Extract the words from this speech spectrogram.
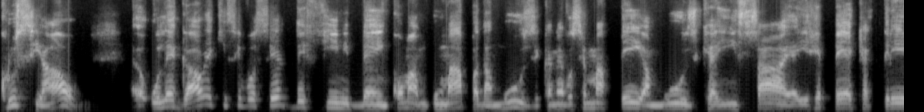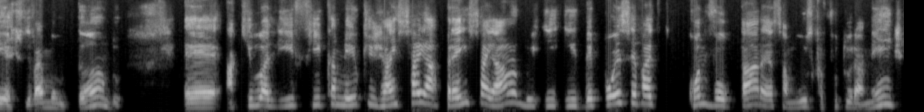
crucial, o legal é que se você define bem como a, o mapa da música, né, você mapeia a música e ensaia e repete a trechos e vai montando, é, aquilo ali fica meio que já ensaiado, pré-ensaiado e, e depois você vai quando voltar a essa música futuramente,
